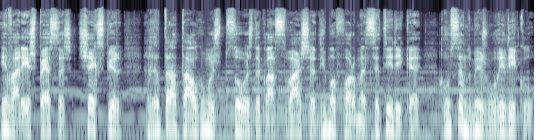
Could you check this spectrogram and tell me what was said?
em várias peças, Shakespeare retrata algumas pessoas da classe baixa de uma forma satírica, roçando mesmo o ridículo,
